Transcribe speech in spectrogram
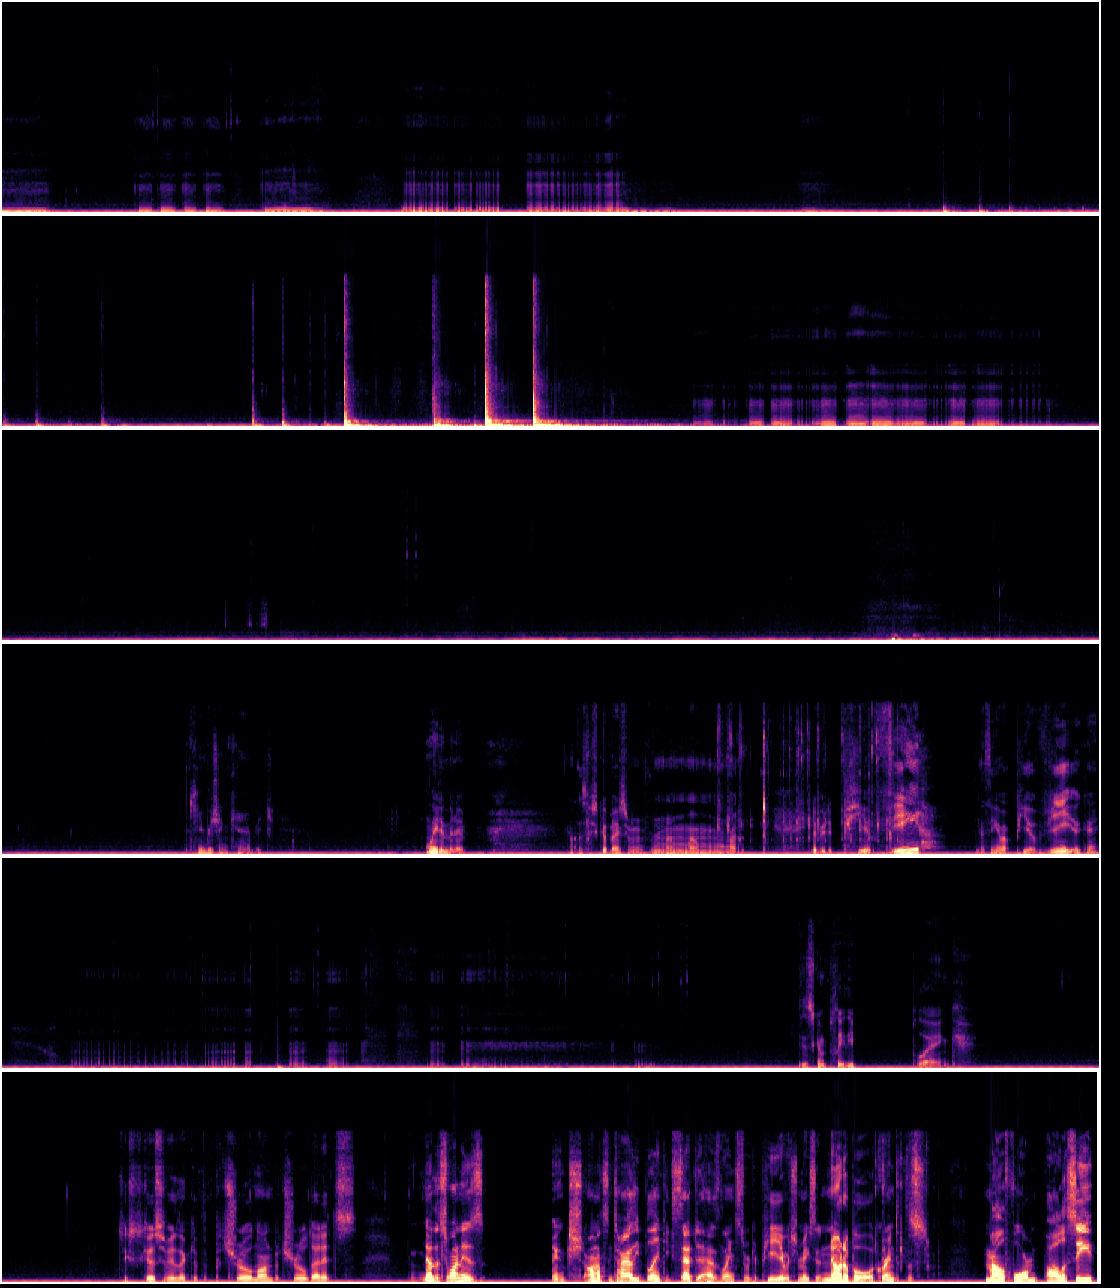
Cambridge and Cambridge. Wait a minute. Let's just go back to WPOV. Nothing about POV, okay. This is completely blank. Exclusively look at the patrol, non-patrolled edits. Now this one is almost entirely blank, except it has links to Wikipedia, which makes it notable according to this malformed policy.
